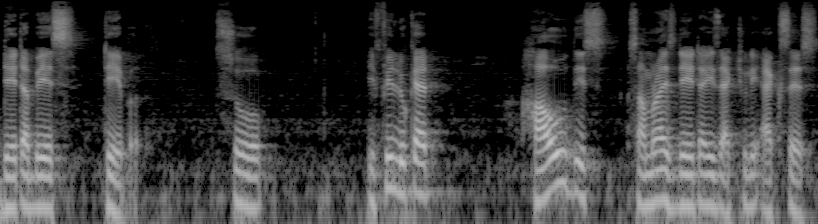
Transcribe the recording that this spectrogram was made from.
database table. So, if we look at how this summarized data is actually accessed,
